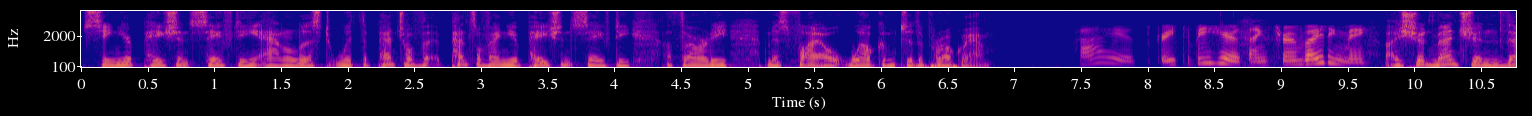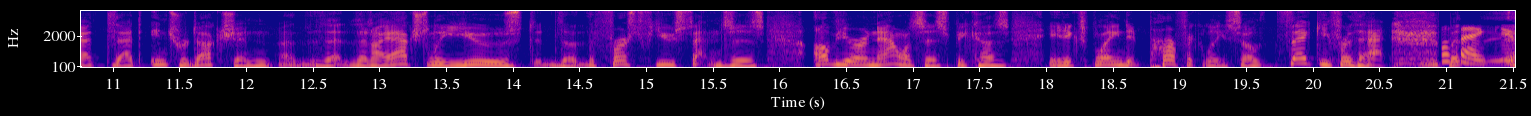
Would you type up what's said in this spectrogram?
Senior Patient Safety Analyst with the Pennsylvania Patient Safety Authority. Ms. Feil, welcome to the program. Hi, it's great to be here. Thanks for inviting me. I should mention that that introduction uh, that that I actually used the the first few sentences of your analysis because it explained it perfectly. So thank you for that. Well, but, thank you.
